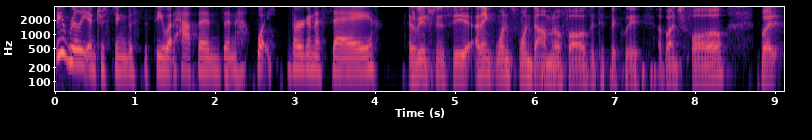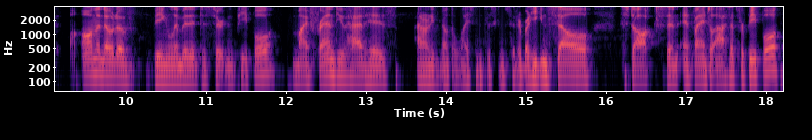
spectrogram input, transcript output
be really interesting just to see what happens and what they're going to say. It'll be interesting to see. I think once one domino falls, they typically a bunch follow. But on the note of being limited to certain people, my friend who had his I don't even know what the license is considered, but he can sell stocks and, and financial assets for people.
